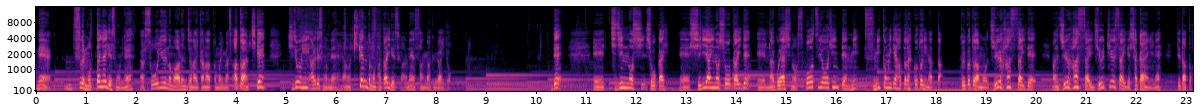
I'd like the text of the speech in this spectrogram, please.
ね、すごいもったいないですもんね。そういうのもあるんじゃないかなと思います。あとは危険、非常にあれですもんね、あの危険度も高いですからね、山岳ガイド。で、えー、知人の紹介、えー、知り合いの紹介で、えー、名古屋市のスポーツ用品店に住み込みで働くことになった。ということはもう18歳でまあ、18歳、19歳で社会に、ね、出たと。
